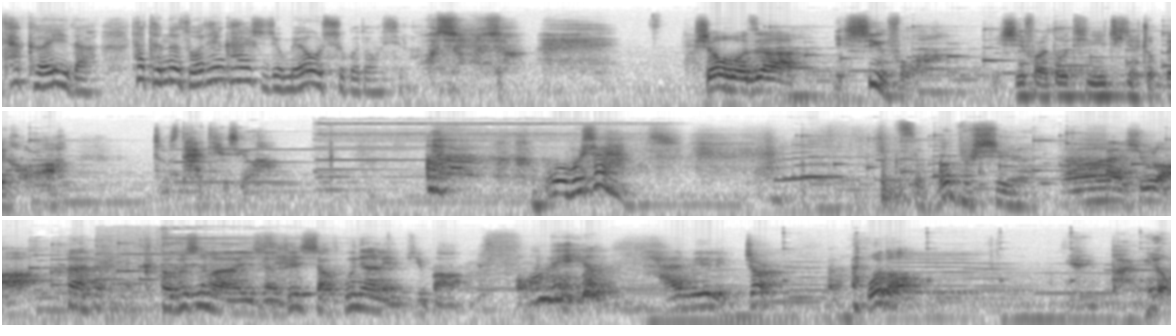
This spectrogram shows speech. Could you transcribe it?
他可以的，他疼的昨天开始就没有吃过东西了。我行不行？小伙子，你幸福啊！你媳妇儿都替你提前准备好了啊，真是太贴心了。啊我不是，怎么不是啊？害羞了啊，可不是嘛，医生，这小姑娘脸皮薄。我没有。还没领证儿，我懂。女朋友，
